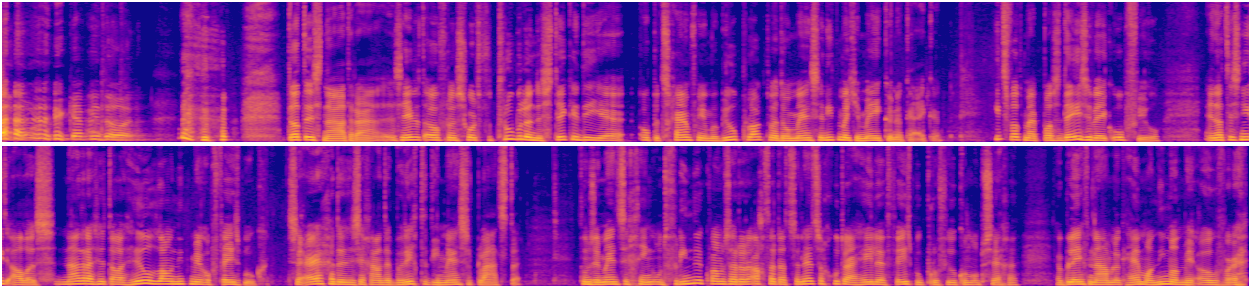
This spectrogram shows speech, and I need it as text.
ik heb je door. Dat is Nadra. Ze heeft het over een soort vertroebelende sticker die je op het scherm van je mobiel plakt, waardoor mensen niet met je mee kunnen kijken. Iets wat mij pas deze week opviel. En dat is niet alles. Nadra zit al heel lang niet meer op Facebook. Ze ergerde zich aan de berichten die mensen plaatsten. Toen ze mensen ging ontvrienden, kwam ze erachter dat ze net zo goed haar hele Facebook-profiel kon opzeggen. Er bleef namelijk helemaal niemand meer over.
